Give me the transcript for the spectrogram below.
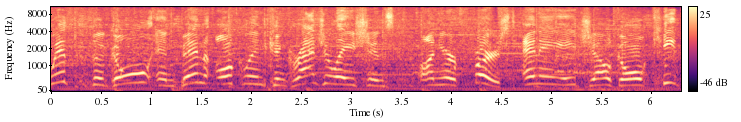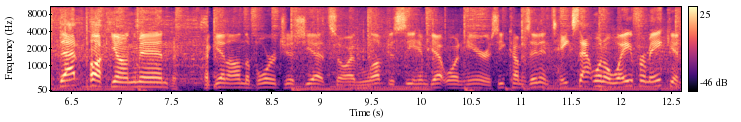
with the goal, and Ben Oakland, congratulations on your first NAHL goal. Keep that puck, young man. Again, on the board just yet, so I'd love to see him get one here as he comes in and takes that one away from Aiken.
